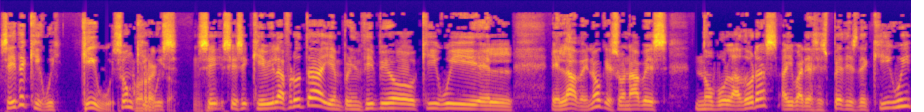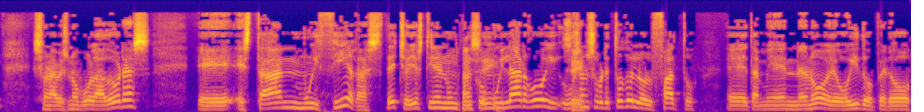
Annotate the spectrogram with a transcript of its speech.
Se dice kiwi. Kiwi. Son kiwis. Sí, sí, sí. Kiwi la fruta y en principio kiwi el, el, ave, ¿no? Que son aves no voladoras. Hay varias especies de kiwi. Son aves no voladoras. Eh, están muy ciegas. De hecho, ellos tienen un ah, pico muy largo y usan sobre todo el olfato. Eh, también no he oído, pero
